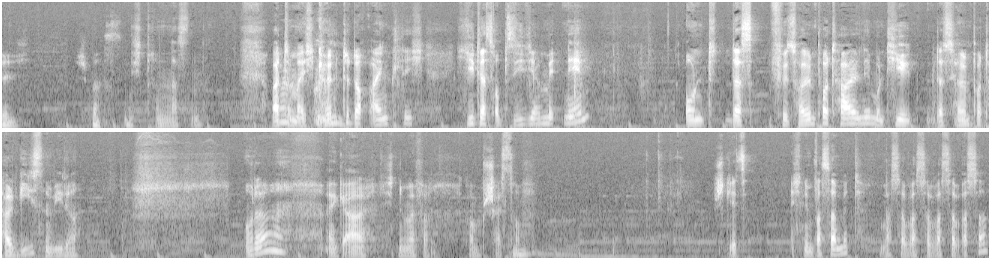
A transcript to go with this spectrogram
Dich. Spaß. Nicht drin lassen. Warte mal, ich könnte doch eigentlich hier das Obsidian mitnehmen und das fürs Höllenportal nehmen und hier das Höllenportal gießen wieder. Oder? Egal, ich nehme einfach. Komm, scheiß drauf. Ich gehe jetzt. Ich nehme Wasser mit. Wasser, Wasser, Wasser, Wasser.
